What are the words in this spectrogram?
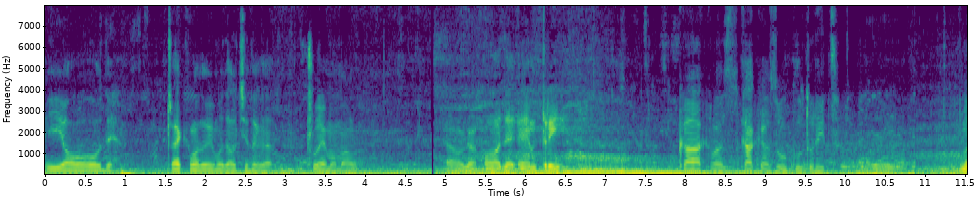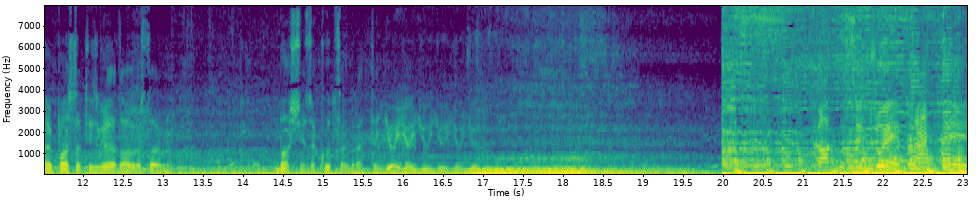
I ovo ovdje. Čekamo da vidimo da li će da ga čujemo malo. Evo ga, ode M3. Kakva, kakav zvuk kulturica. No je postati izgleda dobro stvarno. Baš je zakucan, brate. Ju, ju, ju, ju, ju, ju. Kako se čuje, brate!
